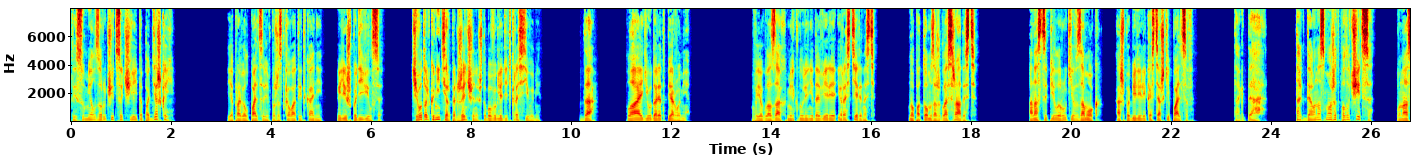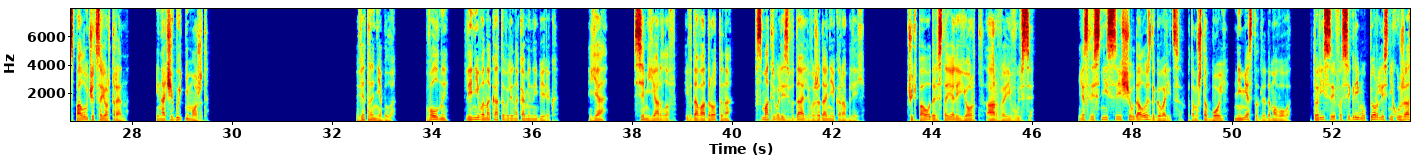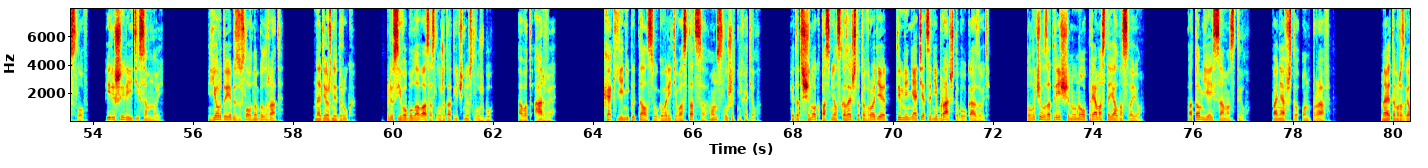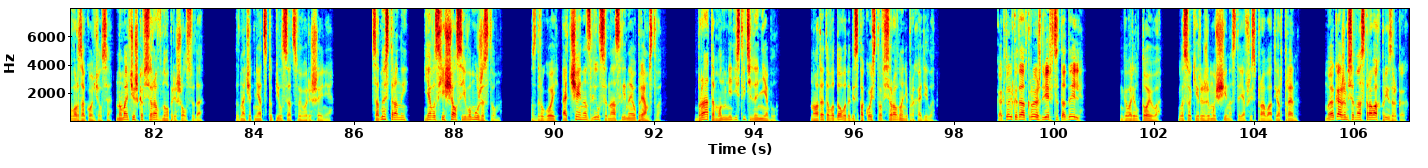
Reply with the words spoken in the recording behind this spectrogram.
«Ты сумел заручиться чьей-то поддержкой?» Я провел пальцами по жестковатой ткани и лишь подивился. Чего только не терпят женщины, чтобы выглядеть красивыми. Да, лайги ударят первыми. В ее глазах мелькнули недоверие и растерянность, но потом зажглась радость. Она сцепила руки в замок, аж побелели костяшки пальцев. «Тогда... тогда у нас может получиться». «У нас получится, Йортрен. Иначе быть не может». Ветра не было. Волны лениво накатывали на каменный берег. Я, семь ярлов и вдова Дроттена всматривались вдаль в ожидании кораблей. Чуть поодаль стояли Йорт, Арве и Вульсы. Если с Ниссе еще удалось договориться, потому что бой не место для домового, то Риса и Фосигрим уперлись не хуже ослов и решили идти со мной. Йорду я, безусловно, был рад. Надежный друг. Плюс его булава сослужит отличную службу. А вот Арве... Как я не пытался уговорить его остаться, он слушать не хотел. Этот щенок посмел сказать что-то вроде «ты мне не отец и не брат, чтобы указывать». Получил затрещину, но упрямо стоял на своем. Потом я и сам остыл, поняв, что он прав. На этом разговор закончился, но мальчишка все равно пришел сюда. Значит, не отступился от своего решения. С одной стороны, я восхищался его мужеством. С другой, отчаянно злился на ослиное упрямство. Братом он мне действительно не был. Но от этого довода беспокойство все равно не проходило. «Как только ты откроешь дверь в цитадель», — говорил Тойва, высокий рыжий мужчина, стоявший справа от Йортрен, «мы окажемся на островах-призраках.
